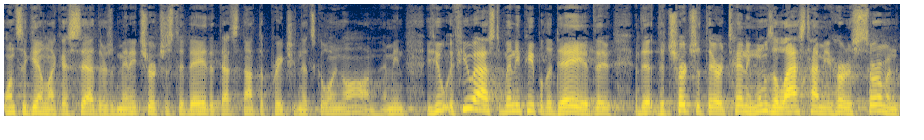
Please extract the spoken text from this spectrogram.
Once again, like I said, there's many churches today that that's not the preaching that's going on. I mean, if you, if you asked many people today, if they, the, the church that they're attending, when was the last time you heard a sermon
